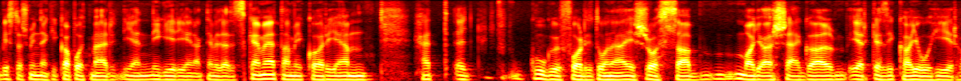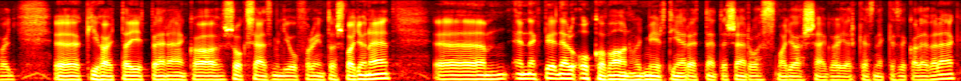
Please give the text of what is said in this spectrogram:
biztos mindenki kapott már ilyen nigériának nevezett szkemet, amikor ilyen, hát egy Google fordítónál is rosszabb magyarsággal érkezik a jó hír, hogy kihagyta éppen ránk a sok százmillió forintos vagyonát ennek például oka van, hogy miért ilyen rettenetesen rossz magyarsággal érkeznek ezek a levelek,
